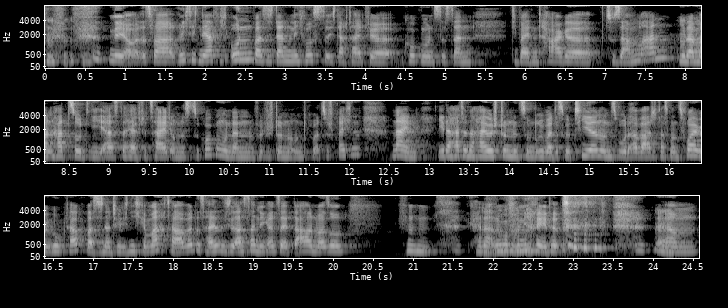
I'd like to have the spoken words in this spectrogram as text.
nee, aber das war richtig nervig. Und was ich dann nicht wusste, ich dachte halt, wir gucken uns das dann die beiden Tage zusammen an oder mhm. man hat so die erste Hälfte Zeit, um das zu gucken und dann eine Viertelstunde, um drüber zu sprechen. Nein, jeder hatte eine halbe Stunde zum drüber diskutieren und es wurde erwartet, dass man es vorher geguckt hat, was ich natürlich nicht gemacht habe. Das heißt, ich saß dann die ganze Zeit da und war so, keine Ahnung, wovon ihr redet. mhm. ähm,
